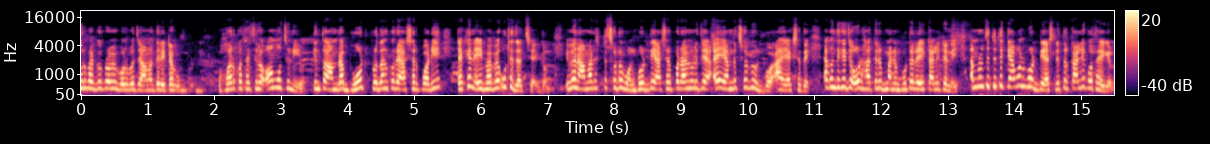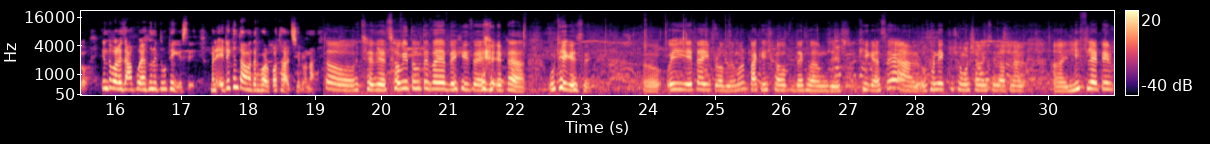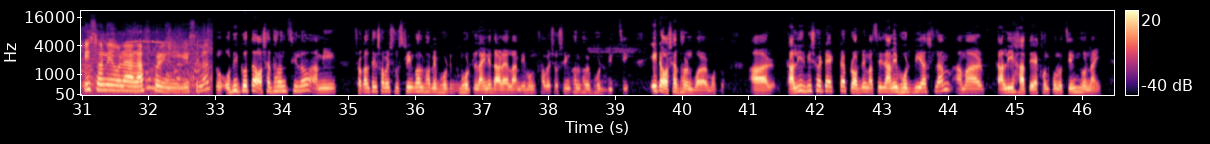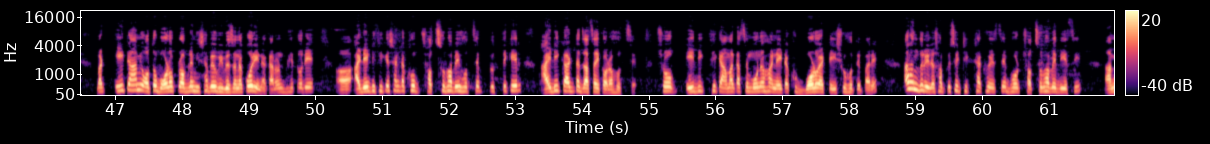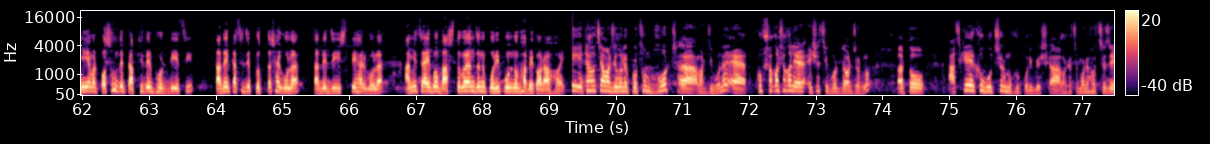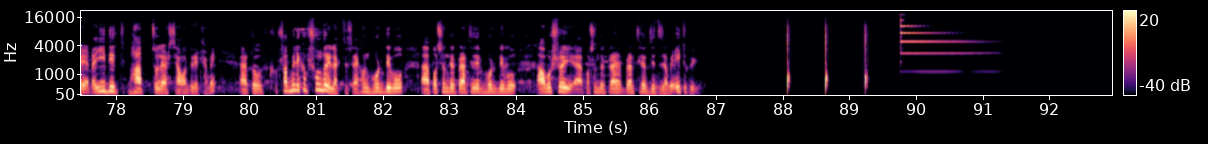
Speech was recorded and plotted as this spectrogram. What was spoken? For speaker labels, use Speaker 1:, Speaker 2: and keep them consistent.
Speaker 1: দুর্ভাগ্যক্রমে বলব যে আমাদের এটা হওয়ার কথা ছিল অমোচনীয়। কিন্তু আমরা ভোট প্রদান করে আসার পরই দেখেন এইভাবে উঠে যাচ্ছে একদম। ইভেন আমার একটা ছোট বোন ভোট দিয়ে আসার পর আমি বলি যে, এই, আমরা ছবি উঠবো, আয় একসাথে। এখন থেকে যে ওর হাতের মানে ভোটের এই কালিটা নেই। আমি বলছি, তুই তো কেবল ভোট দিয়ে আসলি, তোর কালি কোথায় গেল? কিন্তু বলে যে, আপু, এখনই তো উঠে গেছে। মানে এটা কিন্তু আমাদের হওয়ার কথা ছিল না।
Speaker 2: তো হচ্ছে যে ছবি তুলতে যাই দেখি যে এটা উঠে গেছে। ওই এটাই প্রবলেম আর বাকি সব দেখলাম যে ঠিক আছে, আর ওখানে একটু সমস্যা হয়েছিল আপনার লিফলেটের পিছনে ওরা রাফ করে নিয়ে গেছিল।
Speaker 3: তো অভিজ্ঞতা অসাধারণ ছিল। আমি সকাল থেকে সবাই সুশৃঙ্খলভাবে ভোট ভোট লাইনে দাঁড়ালাম এবং সবাই সুশৃঙ্খলভাবে ভোট দিচ্ছি। এটা অসাধারণ বলার মতো। আর কালির বিষয়টা একটা প্রবলেম আছে যে আমি ভোট দিয়ে আসলাম। আমার কালি হাতে এখন কোনো চিহ্ন নাই। বাট এইটা আমি অত বড় প্রবলেম হিসাবেও বিবেচনা করি না। কারণ ভেতরে আইডেন্টিফিকেশনটা খুব স্বচ্ছভাবেই হচ্ছে। প্রত্যেকের আইডি কার্ডটা যাচাই করা হচ্ছে। সো এই দিক থেকে আমার কাছে মনে হয় না এটা খুব বড় একটা ইস্যু হতে পারে। আলহামদুলিল্লাহ সব কিছুই ঠিকঠাক হয়েছে। ভোট স্বচ্ছভাবে দিয়েছি। আমি আমার পছন্দের প্রার্থীদের ভোট দিয়েছি। তাদের কাছে যে প্রত্যাশাগুলা, তাদের যে ইশতেহারগুলা, আমি চাইব বাস্তবায়ন যেন পরিপূর্ণভাবে করা হয়।
Speaker 4: এটা হচ্ছে আমার জীবনের প্রথম ভোট আমার জীবনে। খুব সকাল সকাল এসেছি ভোট দেওয়ার জন্য। তো আজকে খুব উৎসর মুখ পরিবেশ। আমার কাছে মনে হচ্ছে যে এটা ঈদ ঈদ ভাব চলে আসছে আমাদের এখানে। তো সব মিলে খুব সুন্দরই লাগতেছে। এখন ভোট দেব পছন্দের প্রার্থীদের ভোট দেব, অবশ্যই পছন্দের প্রার্থীরা জিতে যাবে, এইটুকুই।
